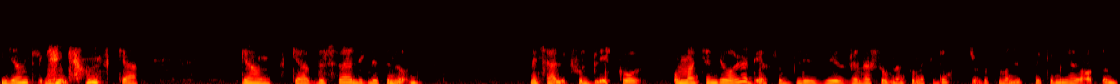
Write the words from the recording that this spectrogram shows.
egentligen ganska, ganska besvärlig liten hund med kärleksfull blick. Och om man kan göra det så blir ju relationen så mycket bättre och då får man ut mycket mer av den.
